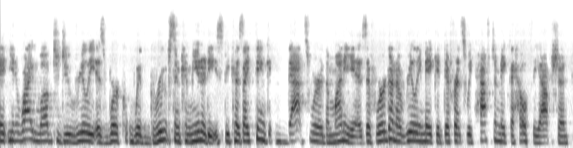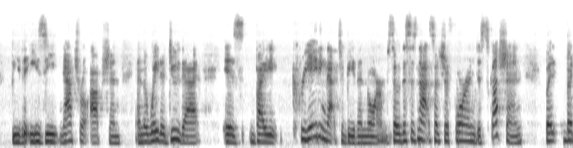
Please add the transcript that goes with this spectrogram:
it, you know what i love to do really is work with groups and communities because i think that's where the money is. If we're going to really make a difference we have to make the healthy option be the easy natural option. And the way to do that is by creating that to be the norm. So this is not such a foreign discussion but but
